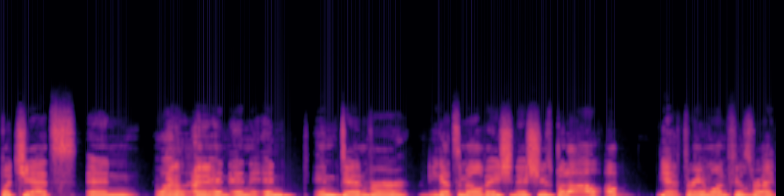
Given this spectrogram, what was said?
But Jets and well, I and in in in Denver, you got some elevation issues. But I'll, I'll yeah, three and one feels right.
